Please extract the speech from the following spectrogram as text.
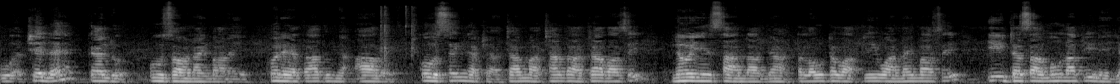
ကူအဖြစ်လဲကဲလို့ပူဇော်နိုင်ပါတယ်ခွနဲ့သားသူများအားလုံးကိုယ်စိတ်နှပြချမ်းသာချမ်းသာကြပါစေလူရင်စာနာများတလုံးတစ်ဝပြေဝနိုင်ပါစေဤဒသမုံလာပြည့်နေရ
